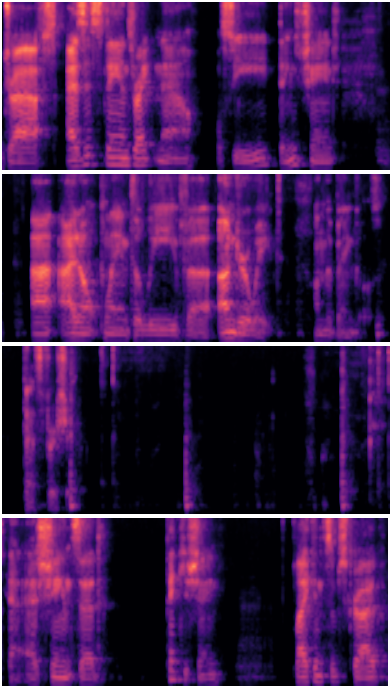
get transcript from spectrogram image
drafts as it stands right now. We'll see things change. I, I don't plan to leave uh, underweight on the Bengals. That's for sure. Yeah, as Shane said, thank you, Shane. Like and subscribe.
